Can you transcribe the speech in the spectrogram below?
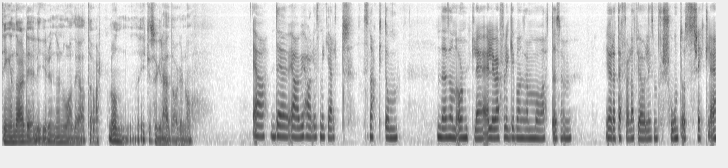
tingen der, det ligger under noe av det at det har vært noen ikke så greie dager nå. Ja, det, ja, vi har liksom ikke helt snakket om det sånn ordentlig, eller i hvert fall ikke på en sånn måte som gjør at jeg føler at vi har liksom forsont oss skikkelig.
